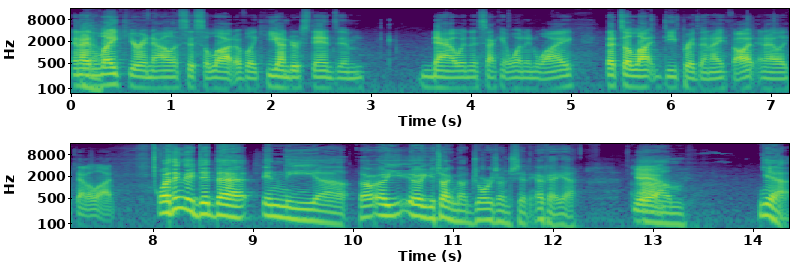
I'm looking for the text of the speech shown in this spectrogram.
And I like your analysis a lot of like he understands him now in the second one and why. That's a lot deeper than I thought, and I like that a lot. Well, I think they did that in the. Uh, oh, oh, you, oh, you're talking about George understanding. Okay, yeah. Yeah. Um, yeah,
